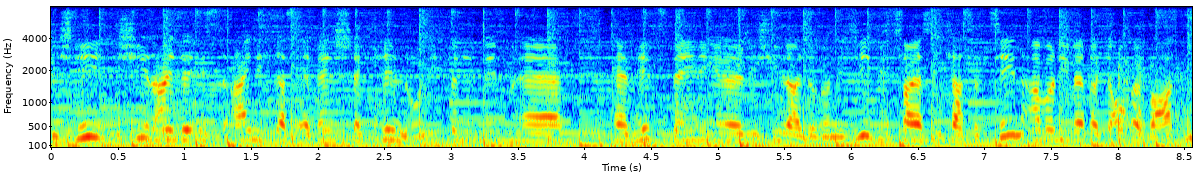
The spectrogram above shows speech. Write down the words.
Die, Skireise ist eigentlich das Event schlechthin und ich bin mit äh, Herrn Hitz derjenige, der die Skireise organisiert. Die zwar erst in Klasse 10, aber die wird euch auch erwarten.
